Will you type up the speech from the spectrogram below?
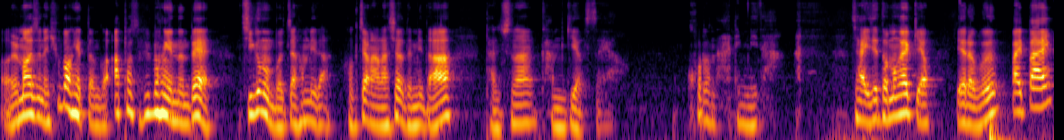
얼마 전에 휴방했던 거 아파서 휴방했는데 지금은 멀쩡합니다. 걱정 안 하셔도 됩니다. 단순한 감기였어요. 코로나 아닙니다. 자 이제 도망갈게요. 여러분 빠이빠이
